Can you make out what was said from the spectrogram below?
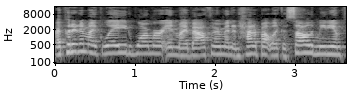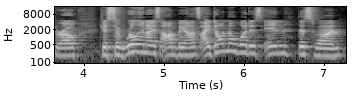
I put it in my Glade warmer in my bathroom, and it had about like a solid medium throw, just a really nice ambiance. I don't know what is in this one,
